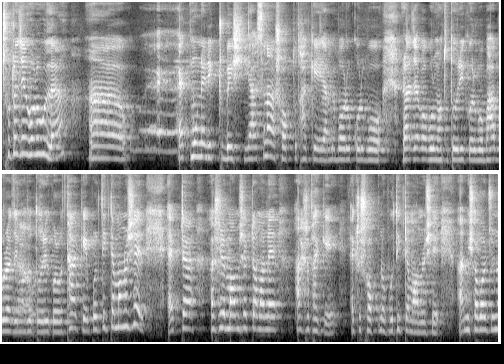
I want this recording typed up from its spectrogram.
ছোটো যে গরুগুলা এক মনের একটু বেশি। আসে না? শক্ত থাকে আমি বড় করব রাজা বাবুর মতো তৈরি করব ভাগুরাজের মতো তৈরি করব থাকে। প্রত্যেকটা মানুষের একটা আসলে মানুষ একটা মানে আশা থাকে একটা স্বপ্ন প্রত্যেকটা মানুষের। আমি সবার জন্য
